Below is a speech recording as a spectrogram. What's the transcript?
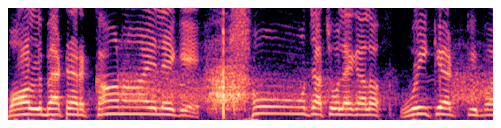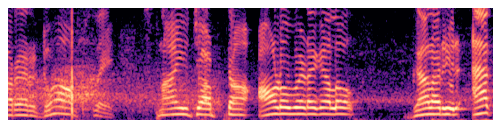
বল ব্যাটের কানায় লেগে সোজা চলে গেল উইকেট কিপারের গ্লাভসে স্নায়ু চাপটা আরও বেড়ে গেল। গ্যালারির এক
